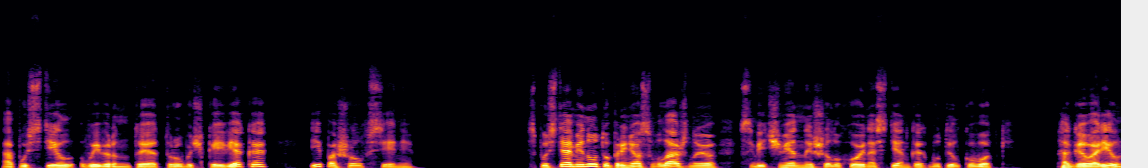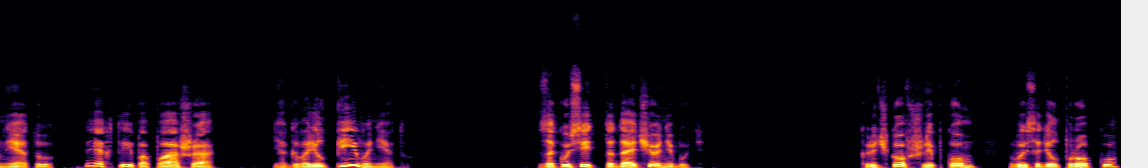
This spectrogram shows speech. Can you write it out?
опустил вывернутое трубочкой веко и пошел в сени. Спустя минуту принес влажную с ячменной шелухой на стенках бутылку водки. А говорил нету. Эх ты, папаша. Я говорил, пива нету. Закусить-то дай что-нибудь. Крючков шлепком высадил пробку,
